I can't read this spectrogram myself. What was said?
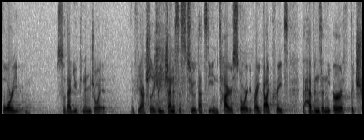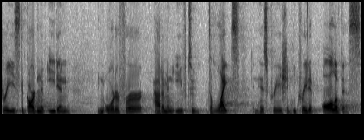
for you so that you can enjoy it. If you actually read Genesis 2, that's the entire story, right? God creates the heavens and the earth, the trees, the Garden of Eden, in order for Adam and Eve to delight in his creation. He created all of this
